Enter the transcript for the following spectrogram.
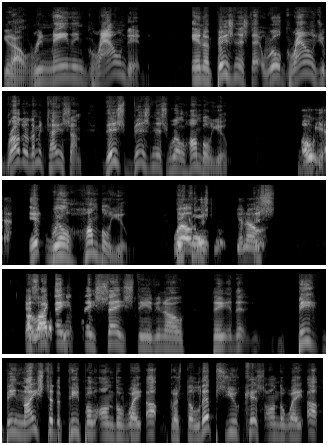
you know, remaining grounded in a business that will ground you. Brother, let me tell you something. This business will humble you. Oh yeah. It will humble you. Well, Because- you know, This- it's like they, people- they say, Steve, you know, the, the be be nice to the people on the way up because the lips you kiss on the way up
